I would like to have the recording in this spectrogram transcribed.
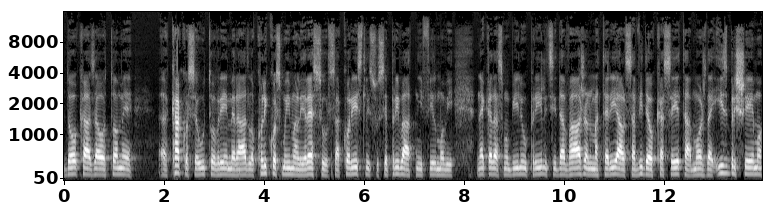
dokaza o tome e, kako se u to vrijeme radilo, koliko smo imali resursa, koristili su se privatni filmovi, nekada smo bili u prilici da važan materijal sa videokaseta možda izbrišemo,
